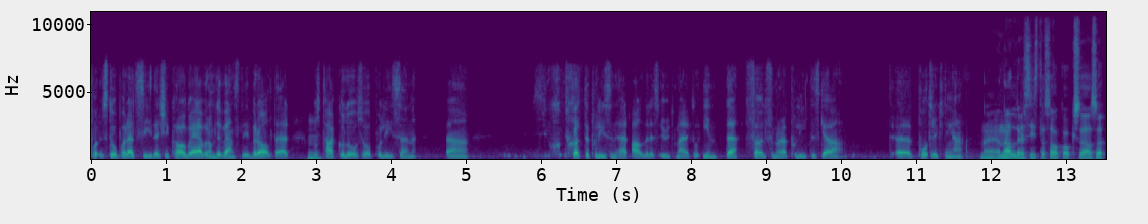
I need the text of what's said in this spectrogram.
på, står på rätt sida i Chicago även om det är vänsterliberalt där. Mm. Och tack och lov så har polisen uh, skötte polisen det här alldeles utmärkt och inte föll för några politiska påtryckningar. Nej, en allra sista sak också, alltså,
